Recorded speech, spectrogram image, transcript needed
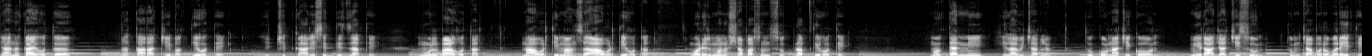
यानं काय होतं? भ्रताराची भक्ती होते. इच्छित कार्य सिद्धीच जाते. मूलबाळ होतात. नावडती माणसं आवडती होतात. वडील मनुष्यापासून सुखप्राप्ती होते. मग त्यांनी हिला विचारलं तू कोणाची कोण? मी राजाची सून. तुमच्याबरोबर येते.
